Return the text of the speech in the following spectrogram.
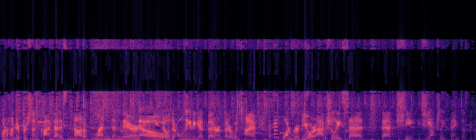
100% cotton. That is not a blend in there. No. You know they're only going to get better and better with time. I think one reviewer actually said that she she actually thanked us because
